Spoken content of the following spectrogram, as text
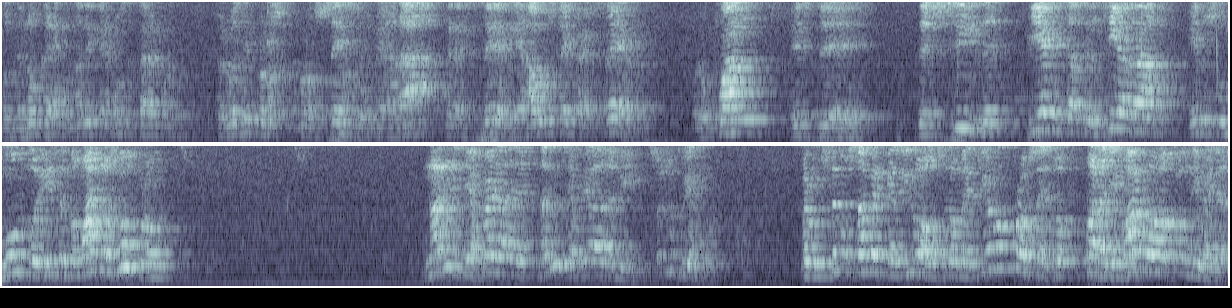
donde no queremos, nadie queremos estar en pero ese proceso me hará crecer, me hará usted crecer, por lo cual este, decide, piensa, se encierra en su mundo y dice, nomás yo sufro. Nadie se apiada de, nadie se de mí, estoy sufriendo. Pero usted no sabe que Dios lo metió en un proceso para llevarlo a otros niveles.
